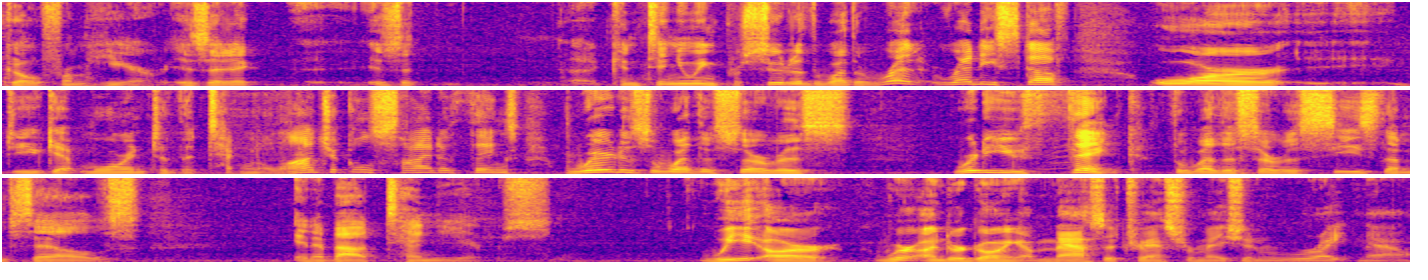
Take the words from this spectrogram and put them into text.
go from here? Is it a, is it a continuing pursuit of the weather ready stuff, or do you get more into the technological side of things? Where does the weather service, where do you think the weather service sees themselves in about ten years? we are we're undergoing a massive transformation right now.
